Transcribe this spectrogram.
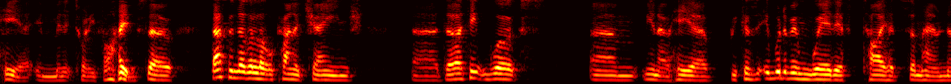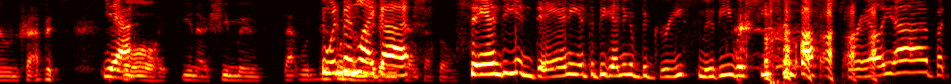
here in minute 25. So that's another little kind of change uh, that I think works, um, you know, here because it would have been weird if Tai had somehow known Travis Yeah. before, you know, she moved. That would It would have been like uh, uh, Sandy and Danny at the beginning of the Grease movie where she's from Australia, but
